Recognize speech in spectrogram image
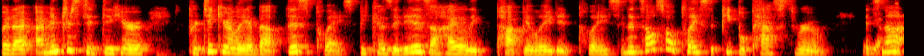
but I, I'm interested to hear particularly about this place because it is a highly populated place and it's also a place that people pass through. It's Yeah. not,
